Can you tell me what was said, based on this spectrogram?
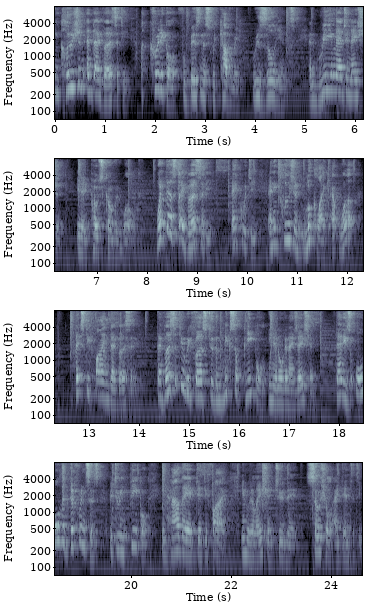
Inclusion and diversity are critical for business recovery, resilience, and reimagination in a post-COVID world. What does diversity, equity, and inclusion look like at work? Let's define diversity. Diversity refers to the mix of people in an organization. That is all the differences between people in how they identify in relation to their social identity.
